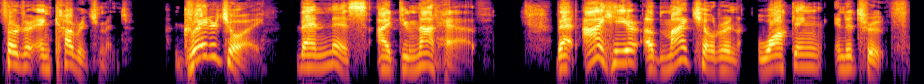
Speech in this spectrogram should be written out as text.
further encouragement. Greater joy than this I do not have, that I hear of my children walking in the truth.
